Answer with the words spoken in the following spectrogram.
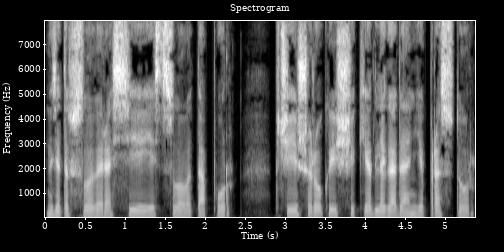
Где-то в слове «Россия» есть слово «топор», в чьей широкой щеке для гаданья простор,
